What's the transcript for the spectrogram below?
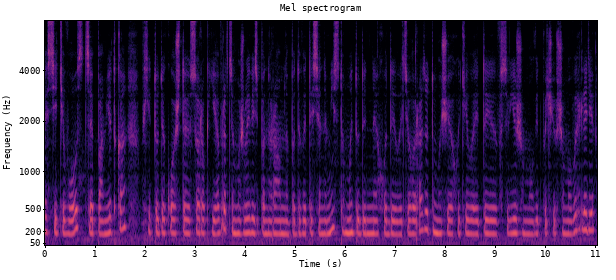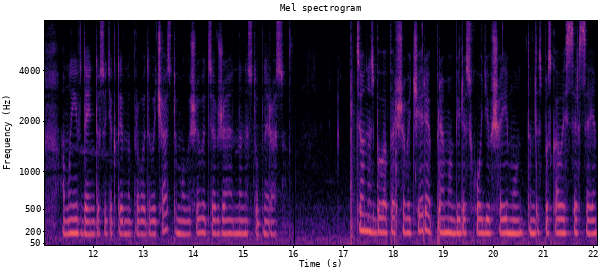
City Walls, це пам'ятка. Вхід туди коштує 40 євро. Це можливість панорамно подивитися на місто. Ми туди не ходили цього разу, тому що я хотіла йти в свіжому, відпочившому вигляді. А ми і вдень досить активно проводили час, тому лишили це вже на наступний раз. Це у нас була перша вечеря прямо біля сходів Шейму, там де спускались Серсея.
